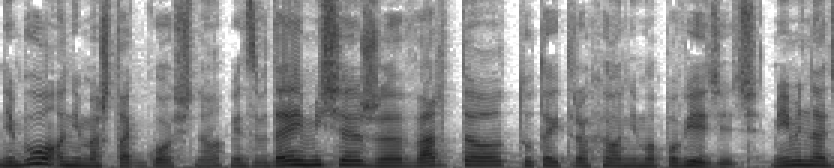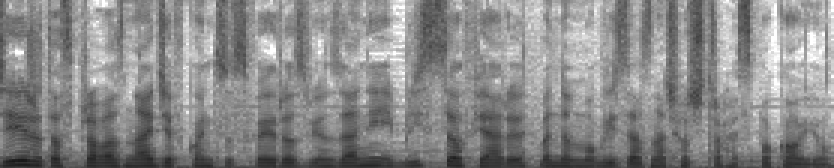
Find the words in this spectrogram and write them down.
Nie było o nim aż tak głośno, więc wydaje mi się, że warto tutaj trochę o nim opowiedzieć. Miejmy nadzieję, że ta sprawa znajdzie w końcu swoje rozwiązanie i bliscy ofiary będą mogli zaznać choć trochę spokoju.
